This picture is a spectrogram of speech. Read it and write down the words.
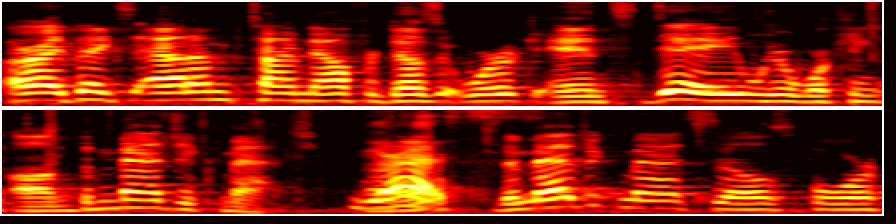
All right, thanks, Adam. Time now for Does It Work? And today we're working on the Magic Mat. all right? Yes. The Magic Mat sells for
